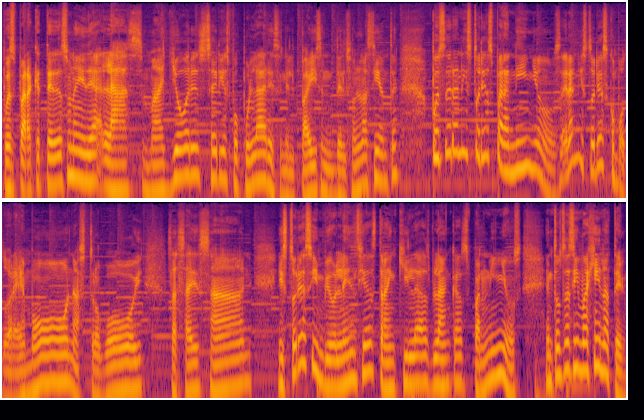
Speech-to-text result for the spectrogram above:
pues para que te des una idea, las mayores series populares en el país del sol naciente, pues eran historias para niños. Eran historias como Doraemon, Astro Boy, Sasae-san. Historias sin violencias, tranquilas, blancas para niños. Entonces imagínate,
